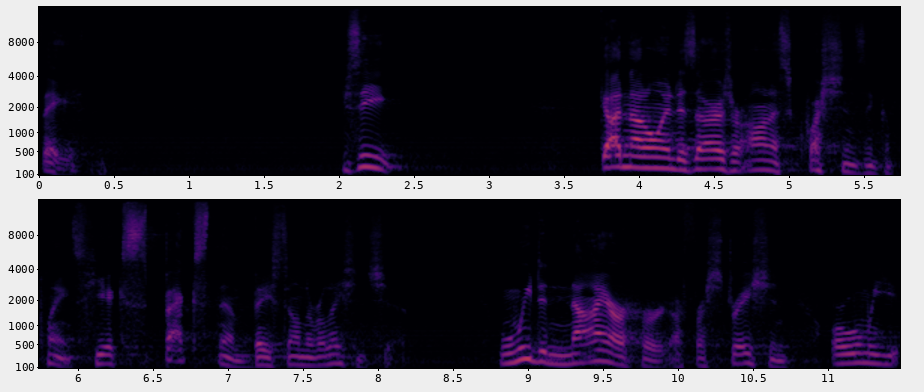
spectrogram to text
faith. You see, God not only desires our honest questions and complaints, He expects them based on the relationship. When we deny our hurt, our frustration, or when we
